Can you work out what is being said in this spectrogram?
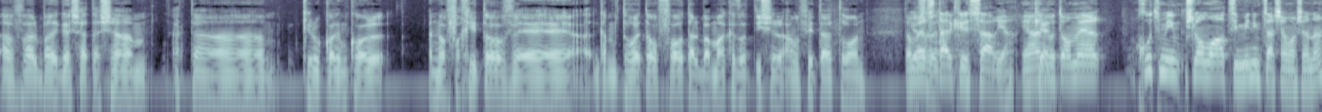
אבל ברגע שאתה שם אתה כאילו קודם כל הנוף הכי טוב וגם אתה רואה את ההופעות על במה כזאת של אמפי תיאטרון. אתה אומר style קיסריה. יענו, כן. אתה אומר, חוץ משלמה ארצי, מי נמצא שם השנה?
